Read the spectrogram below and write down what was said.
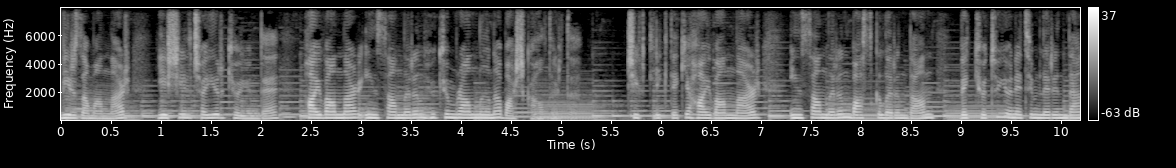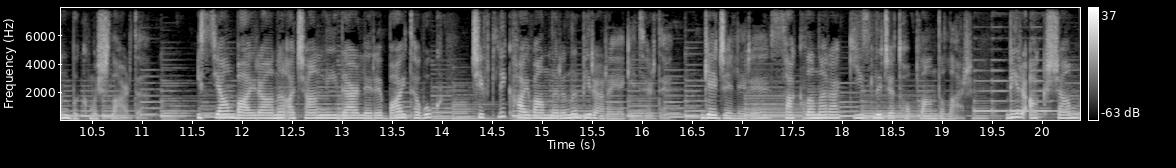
Bir zamanlar Yeşilçayır köyünde hayvanlar insanların hükümranlığına baş kaldırdı. Çiftlikteki hayvanlar insanların baskılarından ve kötü yönetimlerinden bıkmışlardı. İsyan bayrağını açan liderleri Bay Tavuk çiftlik hayvanlarını bir araya getirdi. Geceleri saklanarak gizlice toplandılar. Bir akşam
